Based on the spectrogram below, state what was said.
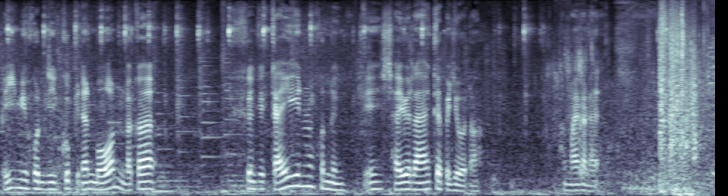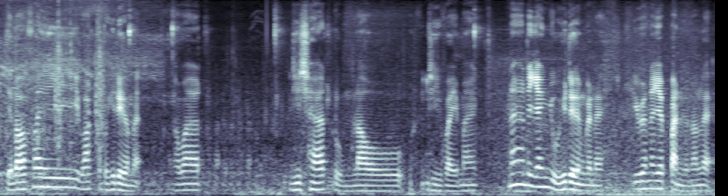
เอ้ยมีคนดีกรุ๊ปอยู่ด้านบนแล้วก็เครื่องไกลๆนั่นคนหนึ่งเอ๊ะใช้เวลาเกิดประโยชน์เนาะทำไม้กันนะเดี๋ยวเราค่อยวัดกลับไปที่เดิมอะเพราะว่ารีชาร์จหลุมเรารีไวมาก น่าจะยังอยู่ที่เดิมกันเลยคิดว่าน่าจะปั่นอยู่นั่นแหละ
